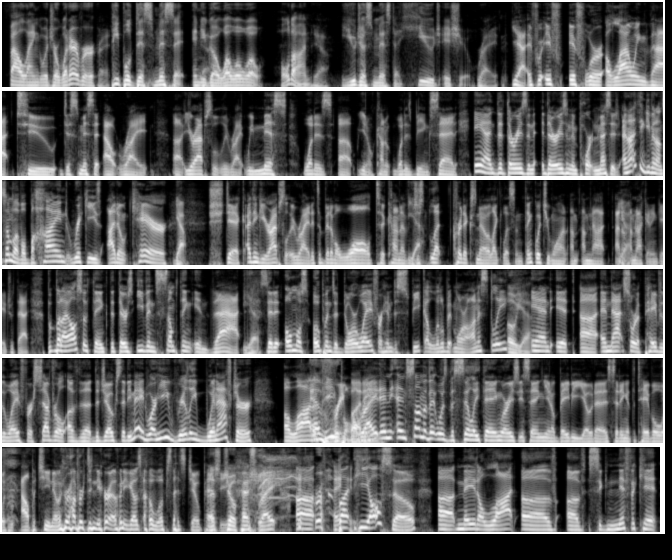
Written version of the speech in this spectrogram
foul language or whatever, Right. people dismiss it and you go, whoa, whoa, whoa, hold on. Yeah. You just missed a huge issue. Right. Yeah. If we're if if we're allowing that to dismiss it outright, uh, you're absolutely right. We miss what is uh, you know kind of what is being said, and that there is an there is an important message. And I think even on some level, behind Ricky's "I don't care" Yeah. Shtick, I think you're absolutely right. It's a bit of a wall to kind of Yeah. just let critics know, like, listen, think what you want. I'm, I'm not, I don't, Yeah. I'm not going to engage with that. But, but I also think that there's even something in that Yes. that it almost opens a doorway for him to speak a little bit more honestly. Oh, yeah. and it, uh, and that sort of paved the way for several of the the jokes that he made, where he really went after. A lot of people, right? And and some of it was the silly thing where he's saying, you know, Baby Yoda is sitting at the table with Al Pacino and Robert De Niro, and he goes, "Oh, whoops, that's Joe Pesci." That's Joe Pesci. right? Uh, Right. But he also uh, made a lot of of significant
